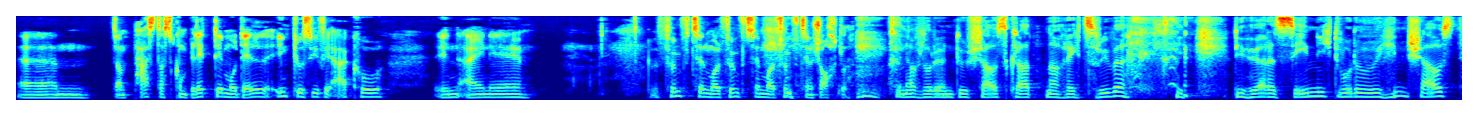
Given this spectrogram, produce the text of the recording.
ähm, dann passt das komplette Modell inklusive Akku in eine 15 mal 15 mal 15 Schachtel. Genau, Florian, du schaust gerade nach rechts rüber. Die, die, Hörer sehen nicht, wo du hinschaust.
